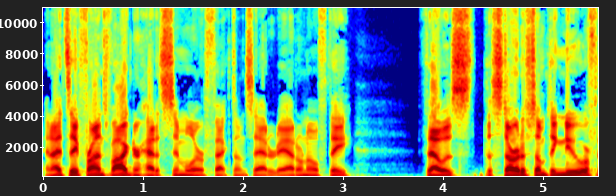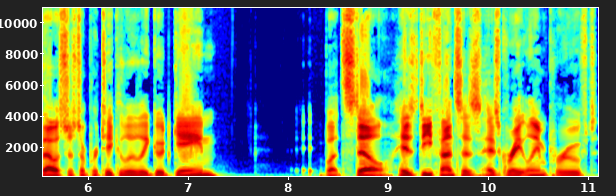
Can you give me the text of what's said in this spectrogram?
And I'd say Franz Wagner had a similar effect on Saturday. I don't know if they if that was the start of something new or if that was just a particularly good game. But still, his defense has, has greatly improved.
